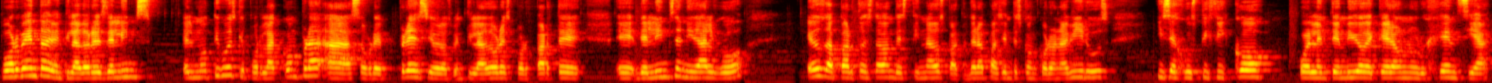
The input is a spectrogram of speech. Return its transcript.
por venta de ventiladores del IMSS. El motivo es que por la compra a sobreprecio de los ventiladores por parte eh, del IMSS en Hidalgo, esos apartos estaban destinados para atender a pacientes con coronavirus y se justificó por el entendido de que era una urgencia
